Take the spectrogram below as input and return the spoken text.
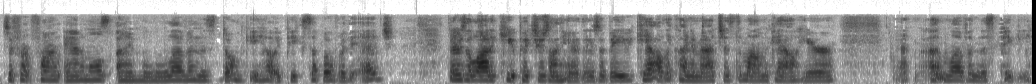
different farm animals. I'm loving this donkey, how he peeks up over the edge. There's a lot of cute pictures on here. There's a baby cow that kind of matches the mama cow here. I'm loving this piggy.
